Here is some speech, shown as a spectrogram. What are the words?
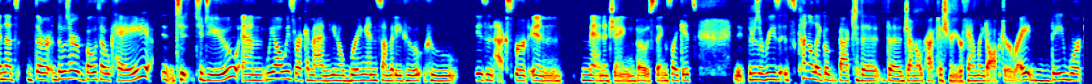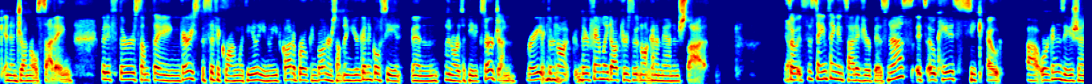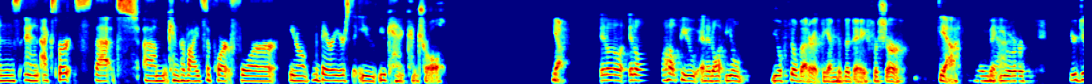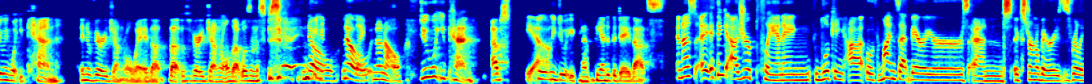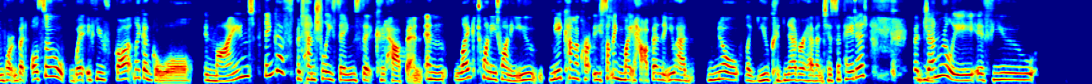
And that's there those are both okay to to do. And we always recommend you know bring in somebody who who is an expert in managing those things. Like it's there's a reason it's kind of like go back to the the general practitioner your family doctor right? They work in a general setting. But if there's something very specific wrong with you you know you've got a broken bone or something you're going to go see an, an orthopedic surgeon right? Mm-hmm. they're not they're family doctors that are not going to manage that so it's the same thing inside of your business. It's okay to seek out uh, organizations and experts that um, can provide support for you know the barriers that you you can't control. Yeah, it'll it'll help you, and it'll you'll you'll feel better at the end of the day for sure. Yeah, and that yeah. you're you're doing what you can in a very general way. That that was very general. That wasn't a specific. No, no, like, no, no. Do what you can. Absolutely yeah. do what you can. At the end of the day, that's and as I think as you're planning, looking at both mindset barriers and external barriers is really important. But also, if you've got like a goal in mind, think of potentially things that could happen. And like 2020, you may come across something might happen that you had no, like you could never have anticipated. But mm-hmm. generally, if you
